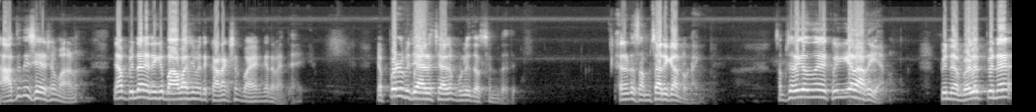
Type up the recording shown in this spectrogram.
അതിനുശേഷമാണ് ഞാൻ പിന്നെ എനിക്ക് ബാബാജിയുമായിട്ട് കണക്ഷൻ ഭയങ്കരമല്ലായി എപ്പോഴും വിചാരിച്ചാലും പുള്ളി ദർശനം തരും. എന്നിട്ട് സംസാരിക്കാൻ തുടങ്ങി. സംസാരിക്കുന്നത് ക്ലിയർ അറിയാം. പിന്നെ വെളുപ്പിന്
